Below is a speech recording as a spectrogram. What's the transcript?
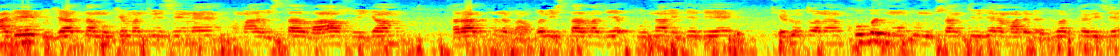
આજે ગુજરાતના મુખ્યમંત્રીશ્રીને અમારા વિસ્તાર વાવ, સુઈગામ, થરાદ અને ભાભર વિસ્તારમાં જે પૂરના લીધે જે ખેડૂતોને ખૂબ જ મોટું નુકસાન થયું છે એના માટે રજૂઆત કરી છે.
